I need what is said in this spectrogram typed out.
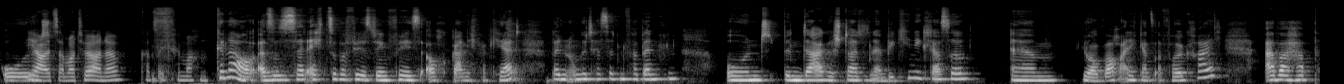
Und ja, als Amateur, ne? Kannst echt viel machen. Genau, also es ist halt echt super viel, deswegen finde ich es auch gar nicht verkehrt bei den ungetesteten Verbänden. Und bin da gestartet in der Bikini-Klasse. Ähm, ja, war auch eigentlich ganz erfolgreich, aber habe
